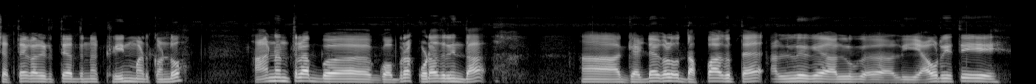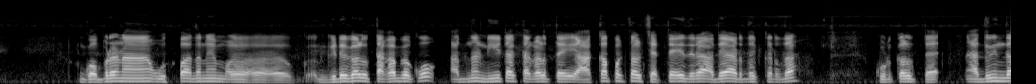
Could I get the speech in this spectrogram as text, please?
ಸೆತ್ತೆಗಳಿರುತ್ತೆ ಅದನ್ನು ಕ್ಲೀನ್ ಮಾಡ್ಕೊಂಡು ಆನಂತರ ಬ, ಗೊಬ್ಬರ ಕೊಡೋದ್ರಿಂದ ಗೆಡ್ಡೆಗಳು ದಪ್ಪ ಆಗುತ್ತೆ. ಅಲ್ಲಿಗೆ ಅಲ್ಲಿ ಅಲ್ಲಿ ಯಾವ ರೀತಿ ಗೊಬ್ಬರನ ಉತ್ಪಾದನೆ ಗಿಡಗಳು ತಗೋಬೇಕು ಅದನ್ನ ನೀಟಾಗಿ ತಗೊಳುತ್ತೆ. ಅಕ್ಕಪಕ್ಕದಲ್ಲಿ ಸೆತ್ತೆ ಇದ್ದರೆ ಅದೇ ಅರ್ಧಕ್ಕರ್ಧ ಕುಡ್ಕೊಳುತ್ತೆ. ಅದರಿಂದ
